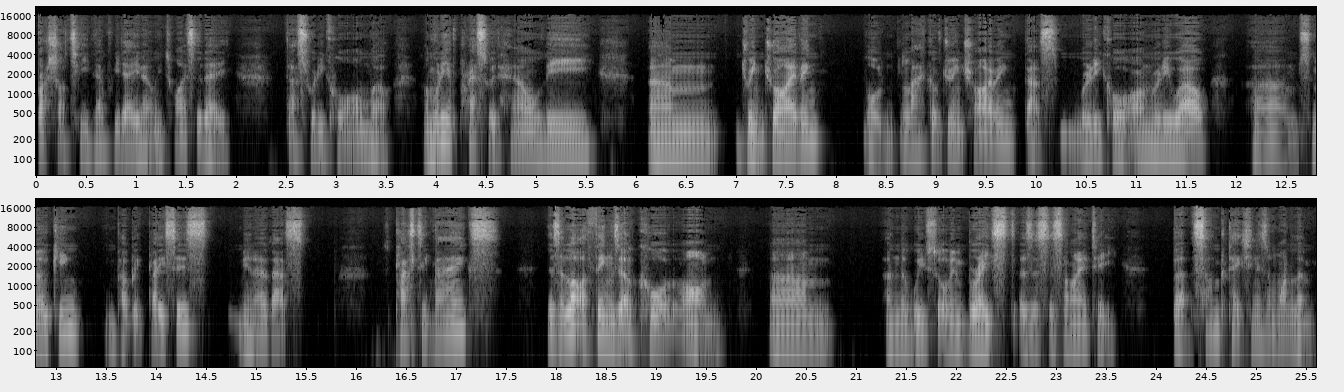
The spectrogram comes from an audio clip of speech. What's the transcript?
brush our teeth every day, don't we? Twice a day. That's really caught on well. I'm really impressed with how the um, drink driving or lack of drink driving, that's really caught on really well. Um, smoking in public places, you know, that's plastic bags. There's a lot of things that are caught on um, and that we've sort of embraced as a society. But sun protection isn't one of them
